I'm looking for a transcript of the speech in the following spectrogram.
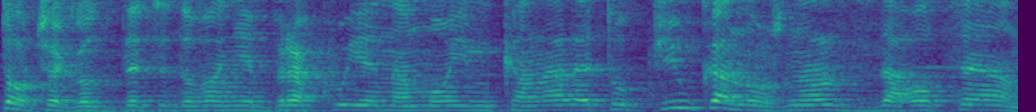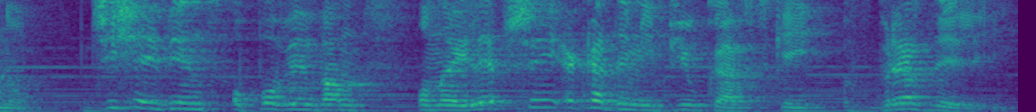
To, czego zdecydowanie brakuje na moim kanale, to piłka nożna z oceanu. Dzisiaj więc opowiem Wam o najlepszej akademii piłkarskiej w Brazylii.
